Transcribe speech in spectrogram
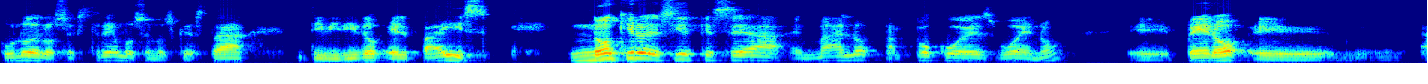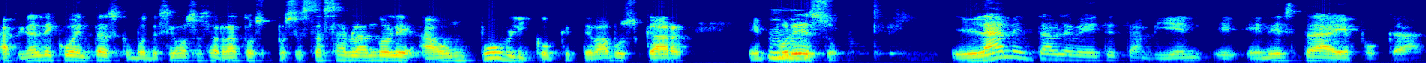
uno de los extremos en los que está dividido el país. No quiero decir que sea malo, tampoco es bueno, pero a final de cuentas, como decíamos hace rato, pues estás hablándole a un público que te va a buscar eh, por eso. Lamentablemente también eh, en esta época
